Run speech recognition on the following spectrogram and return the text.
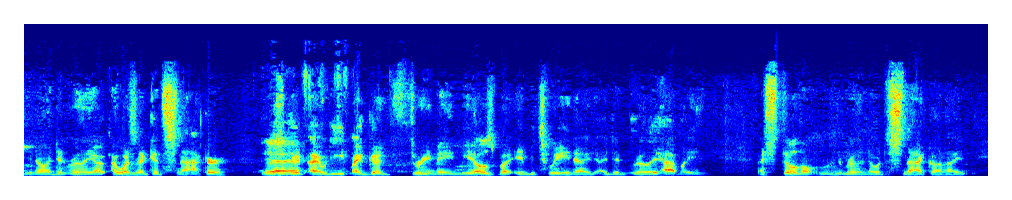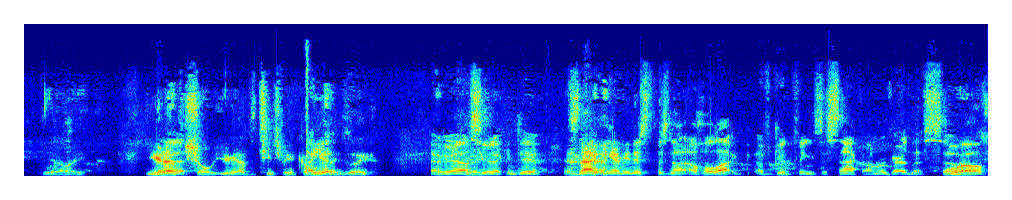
you know, I didn't really. I, I wasn't a good snacker. I, was Yeah. good, I would eat my good three main meals, but in between, I, I didn't really have any. I still don't really know what to snack on. I, you know, I, you're gonna Yeah. have to show me. You're gonna have to teach me a couple get- things I. Okay, I'll Right. see what I can do. Snacking, I mean, there's there's not a whole lot of good things to snack on, regardless. So Well,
